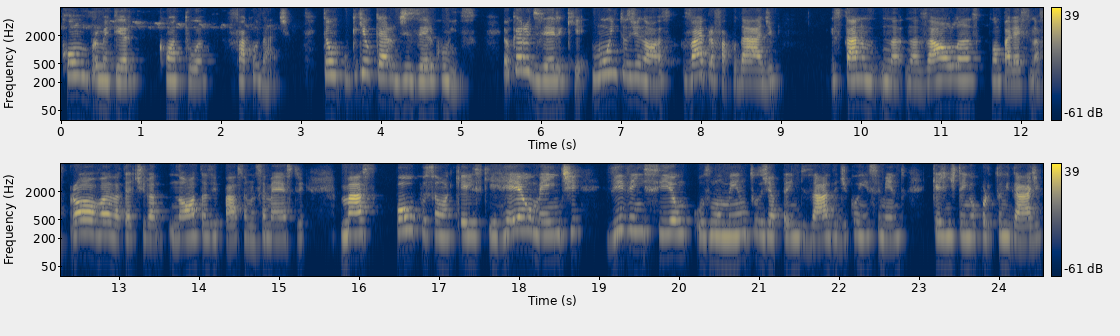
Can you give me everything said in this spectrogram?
comprometer com a tua faculdade. Então, o que, que eu quero dizer com isso? Eu quero dizer que muitos de nós vai para a faculdade, está no, na, nas aulas, comparece nas provas, até tira notas e passa no semestre, mas poucos são aqueles que realmente vivenciam os momentos de aprendizado e de conhecimento que a gente tem oportunidade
